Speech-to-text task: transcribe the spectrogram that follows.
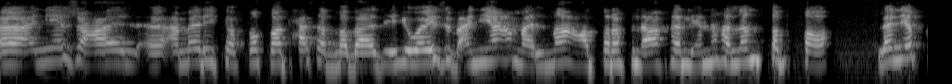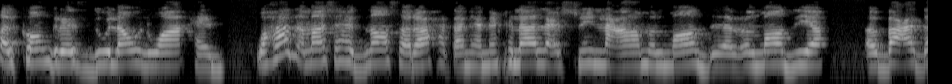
آه، أن يجعل آه، أمريكا فقط حسب مبادئه ويجب أن يعمل مع الطرف الآخر لأنها لن تبقى لن يبقى الكونغرس ذو لون واحد. وهذا ما شهدناه صراحة يعني خلال العشرين عام الماضية بعد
